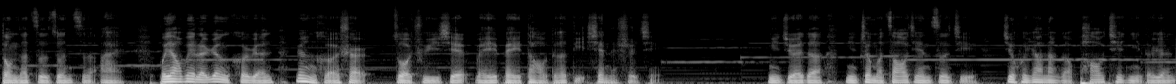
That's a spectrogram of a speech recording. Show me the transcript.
懂得自尊自爱，不要为了任何人、任何事儿做出一些违背道德底线的事情。你觉得你这么糟践自己，就会让那个抛弃你的人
